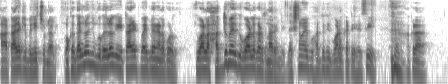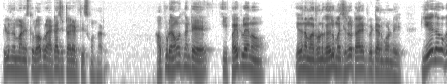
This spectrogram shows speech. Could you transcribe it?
ఆ టాయిలెట్లు బిగించి ఉండాలి ఒక గదిలోంచి ఇంకో గదిలోకి ఈ టాయిలెట్ పైప్ లైన్ వెళ్ళకూడదు. ఇవాళ హద్దు మీదకి గోడలు కడుతున్నారండి. దక్షిణ వైపు హద్దుకి గోడ కట్టేసేసి అక్కడ ఇల్లు నిర్మాణిస్తూ లోపల అటాచ్డ్ టాయిలెట్ తీసుకుంటున్నారు. అప్పుడు ఏమవుతుందంటే ఈ పైప్ లైను ఏదైనా మన రెండు గదులు మధ్యలో టాయిలెట్ పెట్టారనుకోండి ఏదో ఒక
